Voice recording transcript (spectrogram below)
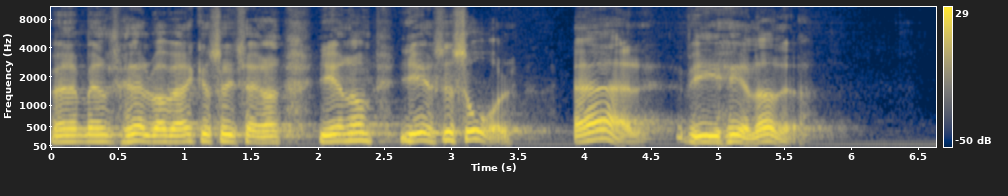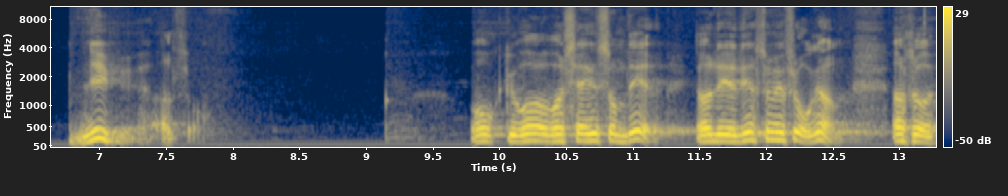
Men, men själva verket så säger han, genom Jesus år är vi helade. Nu alltså. Och vad, vad sägs om det? Ja, det är det som är frågan. Alltså,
